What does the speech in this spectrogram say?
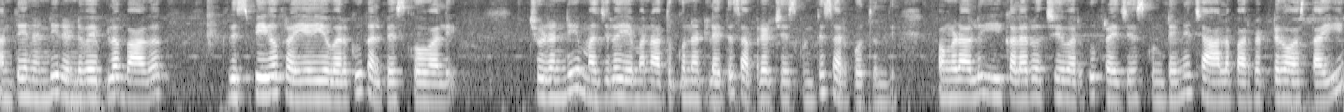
అంతేనండి. రెండు వైపులా బాగా క్రిస్పీగా ఫ్రై అయ్యే వరకు కలిపేసుకోవాలి. చూడండి మధ్యలో ఏమైనా అతుక్కున్నట్లయితే సపరేట్ చేసుకుంటే సరిపోతుంది. పొంగడాలు ఈ కలర్ వచ్చే వరకు ఫ్రై చేసుకుంటేనే చాలా పర్ఫెక్ట్గా వస్తాయి.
